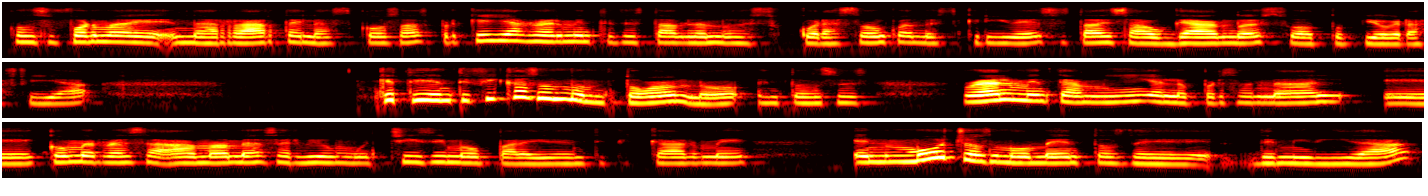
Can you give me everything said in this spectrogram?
con su forma de narrarte las cosas, porque ella realmente te está hablando de su corazón cuando escribe, se está desahogando de su autobiografía, que te identificas un montón, ¿no? Entonces, Realmente a mí, en lo personal, eh, Come, Reza, Ama me ha servido muchísimo para identificarme en muchos momentos de, de mi vida.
